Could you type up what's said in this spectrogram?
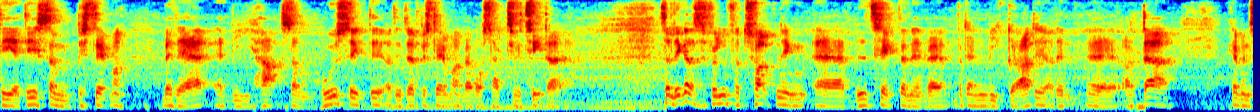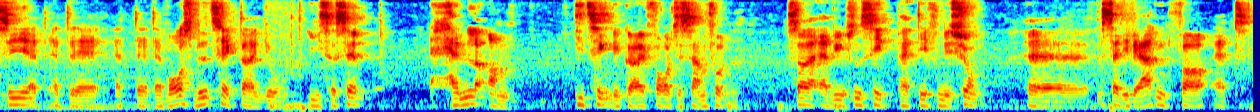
det er det, som bestemmer, hvad det er, at vi har som hovedsigte, og det der bestemmer, hvad vores aktiviteter er. Så ligger der selvfølgelig en fortolkning af vedtægterne, hvad, hvordan vi gør det, og, den, øh, og der kan man sige, at, at, øh, at, øh, at da vores vedtægter jo i sig selv handler om de ting, vi gør i forhold til samfundet, så er vi jo sådan set per definition øh, sat i verden for at,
